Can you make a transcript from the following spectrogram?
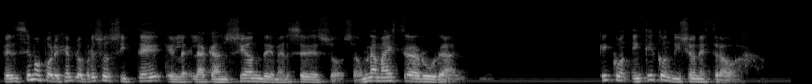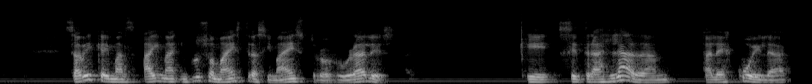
pensemos, por ejemplo, por eso cité la canción de Mercedes Sosa, una maestra rural. ¿En qué condiciones trabaja? ¿Sabés que hay, incluso maestras y maestros rurales que se trasladan a la escuela,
